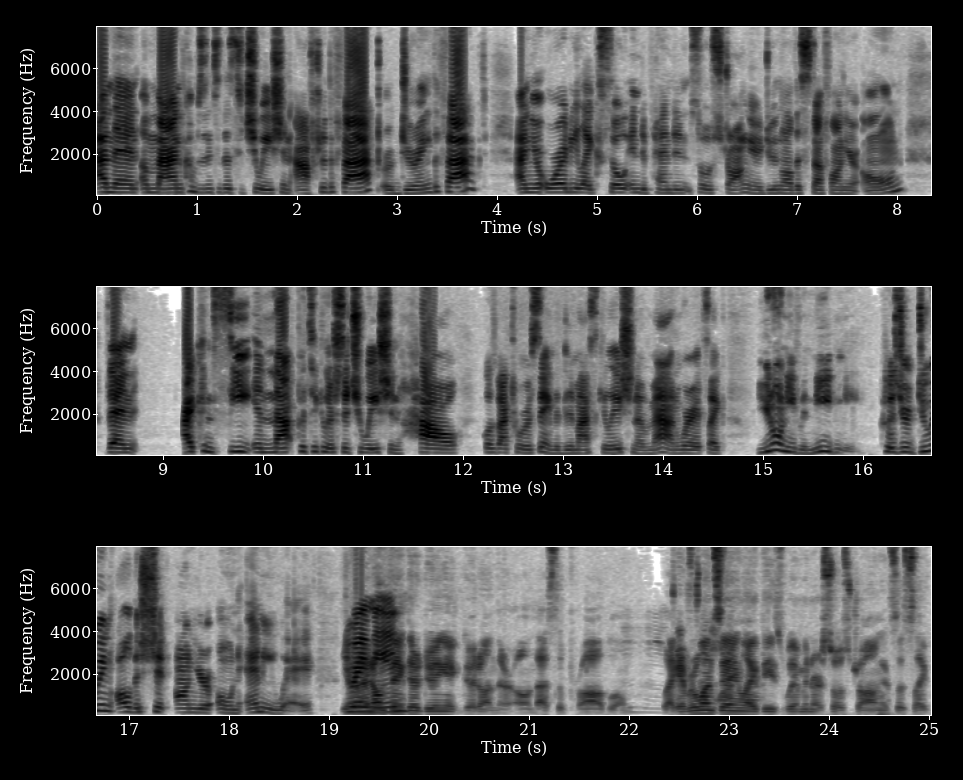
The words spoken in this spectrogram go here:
and then a man comes into the situation after the fact or during the fact, and you're already like so independent, so strong, and you're doing all this stuff on your own, then I can see in that particular situation how goes back to what we are saying, the demasculation of man, where it's like you don't even need me because you're doing all the shit on your own anyway. You Yeah, know I what I don't mean? think they're doing it good on their own. That's the problem. Mm-hmm. Like Kids everyone's don't saying, like these women are so strong. It's just like,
